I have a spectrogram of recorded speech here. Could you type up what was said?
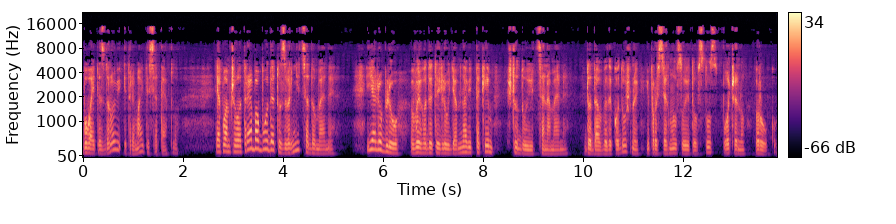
бувайте здорові і тримайтеся тепло. Як вам чого треба буде, то зверніться до мене. Я люблю вигодити людям, навіть таким, що дуються на мене, додав великодушно і простягнув свою товсту спочену руку.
